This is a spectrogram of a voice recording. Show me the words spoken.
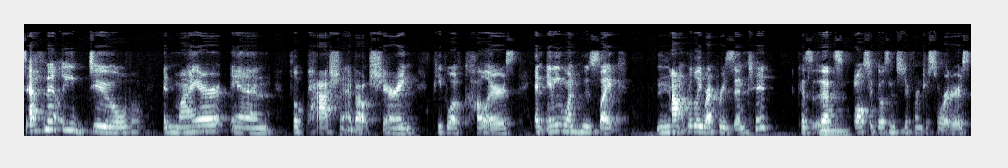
definitely do admire and feel passionate about sharing people of colors and anyone who's like not really represented because that's mm. also goes into different disorders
